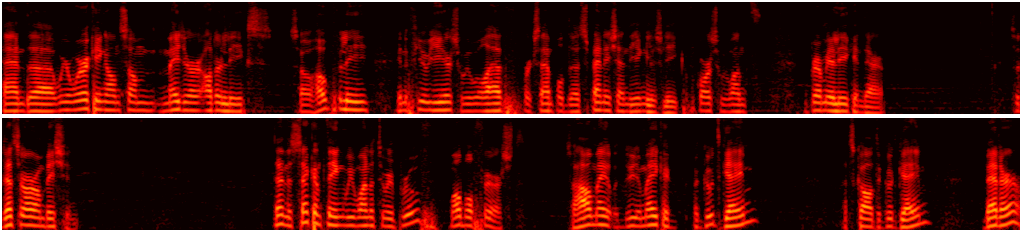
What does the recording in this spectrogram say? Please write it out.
and uh, we're working on some major other leagues. So, hopefully, in a few years, we will have, for example, the Spanish and the English league. Of course, we want the Premier League in there. So that's our ambition. Then the second thing we wanted to improve, mobile first. So how may, do you make a, a good game? Let's call it a good game. Better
